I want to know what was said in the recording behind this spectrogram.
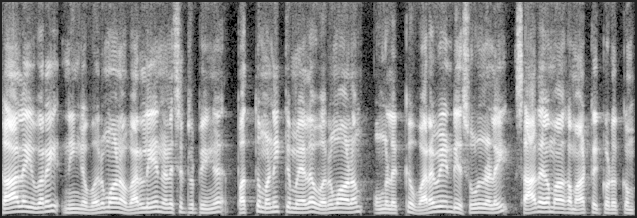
காலை வரை நீங்கள் வருமானம் வரலையே நினச்சிட்ருப்பீங்க பத்து மணிக்கு மேலே வருமானம் உங்களுக்கு வரவேண்டிய சூழ்நிலை சாதகமாக மாற்றிக் கொடுக்கும்.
